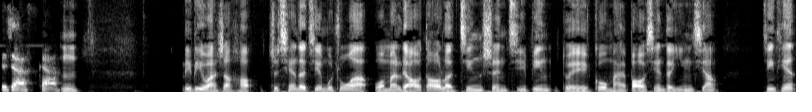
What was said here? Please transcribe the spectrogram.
谢谢阿斯卡。嗯，丽丽晚上好。之前的节目中啊，我们聊到了精神疾病对购买保险的影响，今天。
